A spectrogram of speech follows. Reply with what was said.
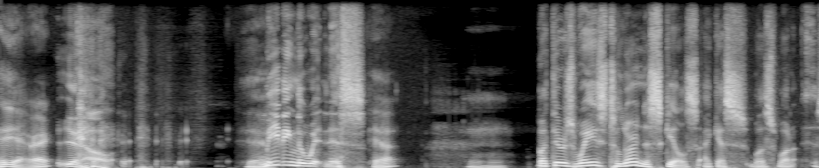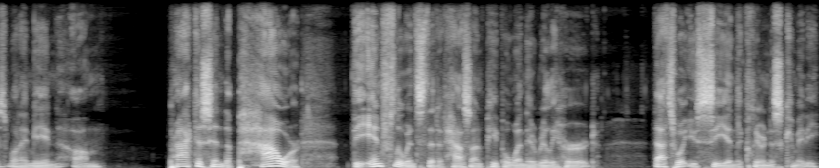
Yeah, right? you know, Yeah. leading the witness? Yeah. But there's ways to learn the skills. I guess was what is what I mean. Um, practicing the power, the influence that it has on people when they're really heard. That's what you see in the clearness committee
